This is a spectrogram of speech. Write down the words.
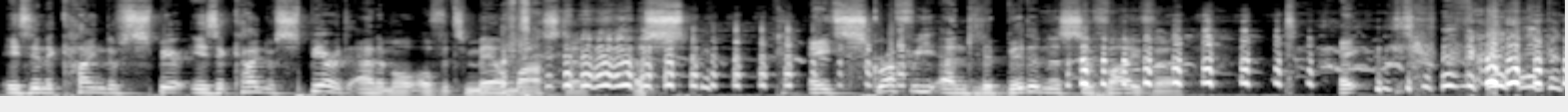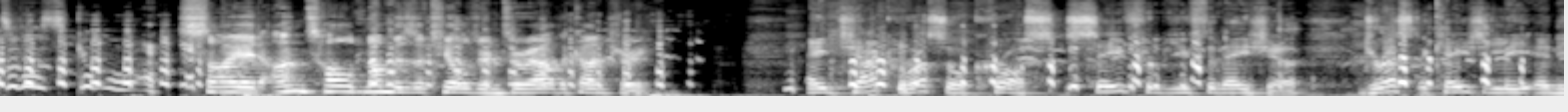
is in a kind of spirit is a kind of spirit animal of its male master, a, s- a scruffy and libidinous survivor. A, sired untold numbers of children throughout the country a Jack Russell cross saved from euthanasia, dressed occasionally in a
